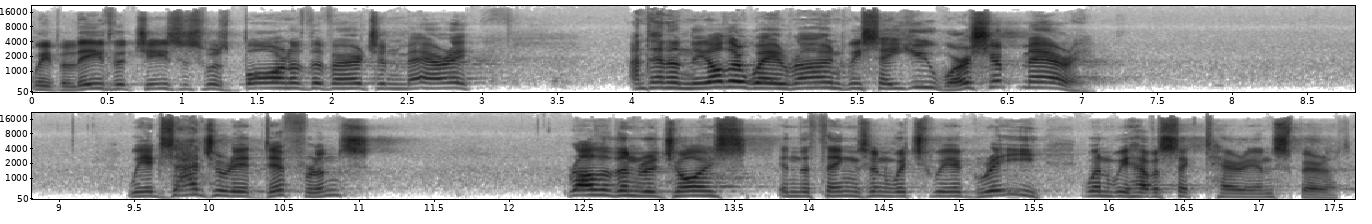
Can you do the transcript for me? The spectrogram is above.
we believe that Jesus was born of the Virgin Mary. And then in the other way round, we say, You worship Mary. We exaggerate difference rather than rejoice in the things in which we agree when we have a sectarian spirit.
